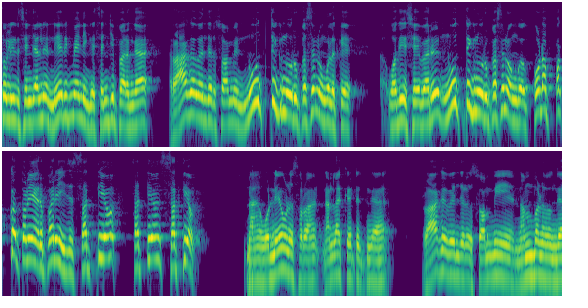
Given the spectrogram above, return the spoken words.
தொழில் செஞ்சாலும் நேர்மையாக நீங்கள் செஞ்சு பாருங்கள் ராகவேந்தர் சுவாமி நூற்றுக்கு நூறு பர்சன்ட் உங்களுக்கு உதவி செய்வார். நூற்றுக்கு நூறு பர்சன்ட் உங்கள் கூட பக்கத்துணையாக இருப்பார். இது சத்தியம் சத்தியம் சத்தியம். நான் ஒன்றே ஒன்று சொல்கிறேன் நல்லா கேட்டுக்குங்க. ராகவேந்திர சுவாமி நம்பினவங்க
